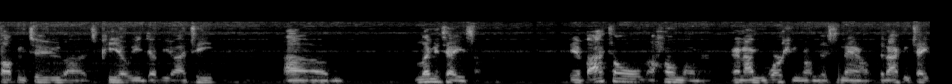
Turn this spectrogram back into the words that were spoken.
talking to. Uh, it's P O E W I T. Um, let me tell you something. If I told a homeowner, and I'm working on this now, that I can take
